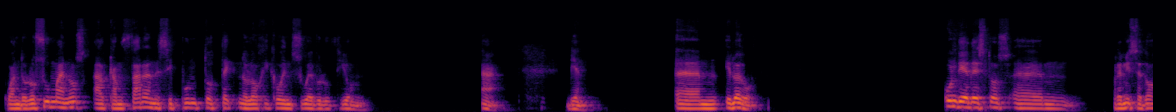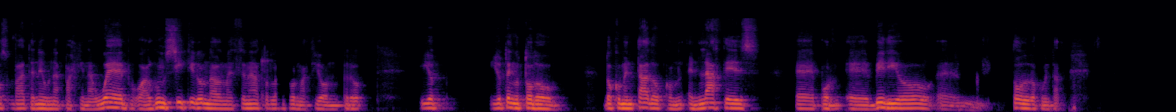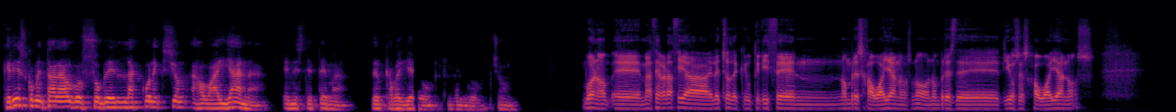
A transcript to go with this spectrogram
cuando los humanos alcanzaran ese punto tecnológico en su evolución. Ah, bien. Em, y luego, un día de estos, um, Premisa 2 va a tener una página web o algún sitio donde almacenar toda la información, pero yo, yo tengo todo documentado con enlaces eh, por eh, vídeo, eh, todo documentado. ¿Querías comentar algo sobre la conexión hawaiana en este tema del caballero negro, John? Bueno, me hace gracia el hecho de que utilicen nombres hawaianos, ¿no? Nombres de dioses hawaianos.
